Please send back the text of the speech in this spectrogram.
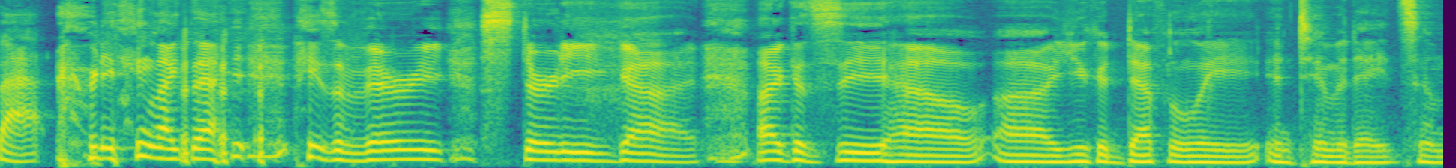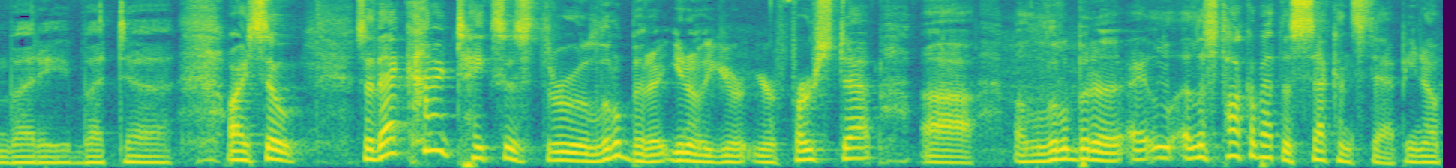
fat or anything like that. He's a very sturdy guy. I could see how uh, you could definitely intimidate somebody. But uh, all right, so so that kind of takes us through a little bit of you know your your first step, uh, a little bit of. Uh, let's talk about the second step. You know,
